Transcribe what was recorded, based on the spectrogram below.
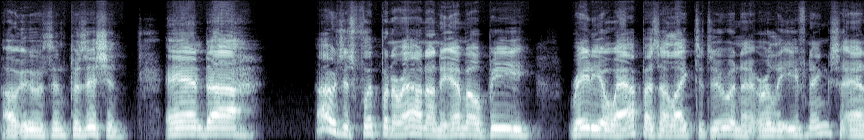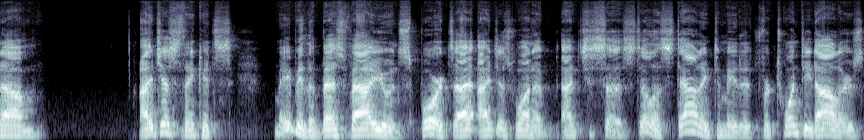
Uh, it was in position, and uh, I was just flipping around on the MLB radio app as I like to do in the early evenings, and um, I just think it's maybe the best value in sports. I, I just want to, I just uh, still astounding to me that for $20,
